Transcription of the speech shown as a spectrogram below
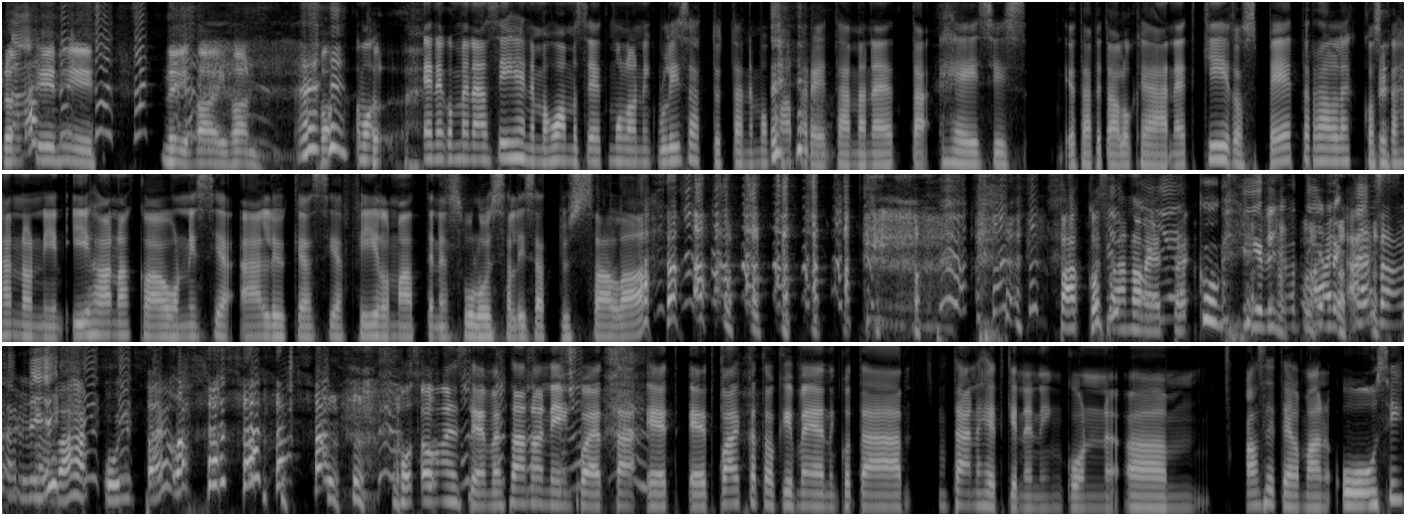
No, niin, niin, niin, aivan. Va- ennen kuin mennään siihen, niin mä huomasin, että mulla on niinku lisätty tänne mun paperiin tämmöinen, että hei siis, jota pitää lukea ääneen, että kiitos Petralle, koska hän on niin ihana, kaunis ja älykäs ja filmaattinen suluissa lisätty salaa. Pakko sanoa, että tässä, niin vähän kuittailla. Mutta on se, mä sanon, niin kuin, että et, et vaikka toki meidän niin tämä tämänhetkinen niin kuin, äm, asetelma on uusi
